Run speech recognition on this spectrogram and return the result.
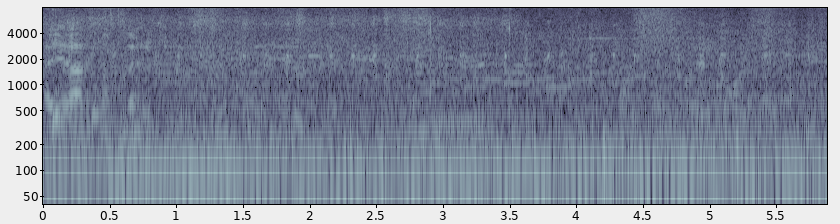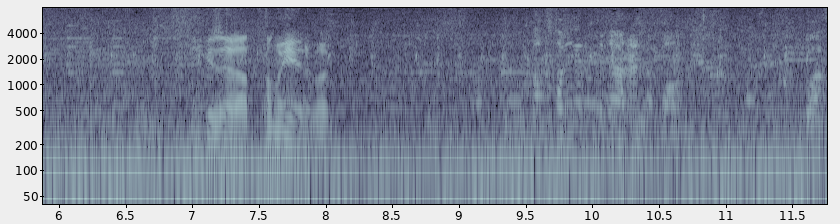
Hayran katları. Ne güzel atlama yeri bak. Atabilir miyim herhalde bu? Bas.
